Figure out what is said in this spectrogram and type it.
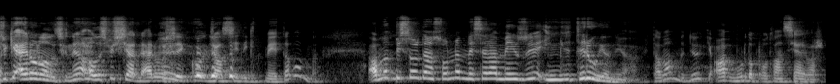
Çünkü en ona alışkın ya. Alışmış yani her o şey caz şeyine gitmeye tamam mı? Ama bir sonradan sonra mesela mevzuya İngiltere uyanıyor abi tamam mı? Diyor ki abi burada potansiyel var.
